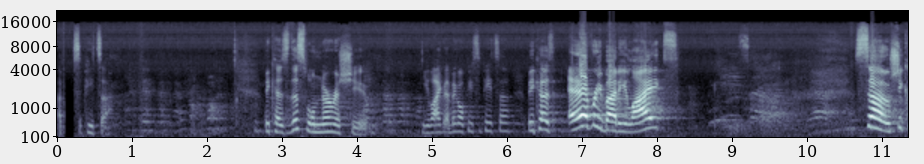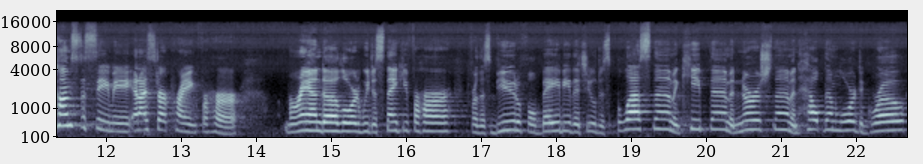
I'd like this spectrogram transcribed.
a piece of pizza. Because this will nourish you. You like that big old piece of pizza? Because everybody likes pizza. So she comes to see me, and I start praying for her. Miranda, Lord, we just thank you for her, for this beautiful baby, that you'll just bless them and keep them and nourish them and help them, Lord, to grow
